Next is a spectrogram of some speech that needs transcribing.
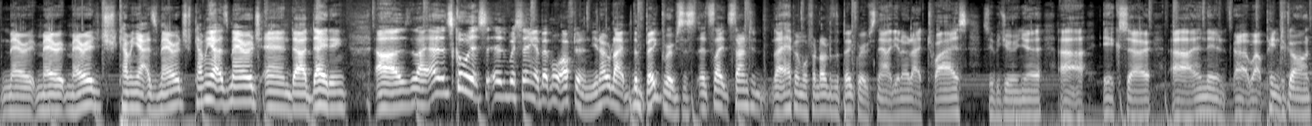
marriage mar- marriage coming out as marriage coming out as marriage and uh, dating uh like it's cool it's we're seeing it a bit more often you know like the big groups it's, it's like starting to like happen with a lot of the big groups now you know like twice super junior uh EXO, uh, and then uh, well Pentagon,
